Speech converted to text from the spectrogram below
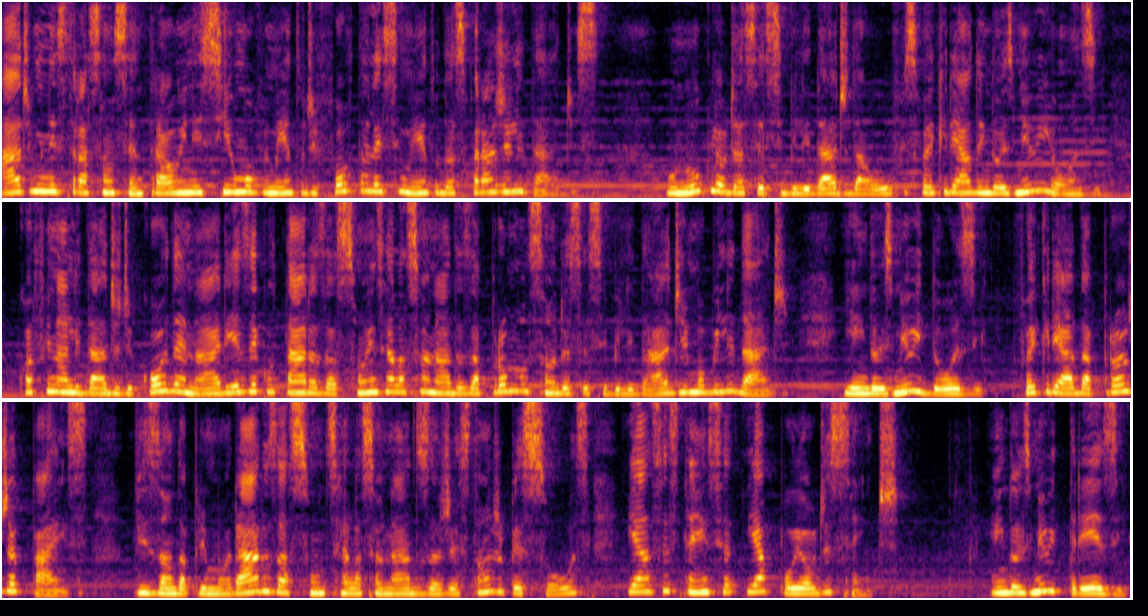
a administração central inicia o um movimento de fortalecimento das fragilidades. O Núcleo de Acessibilidade da UFES foi criado em 2011, com a finalidade de coordenar e executar as ações relacionadas à promoção de acessibilidade e mobilidade, e em 2012 foi criada a ProgePaz, visando aprimorar os assuntos relacionados à gestão de pessoas e à assistência e apoio ao discente. Em 2013,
